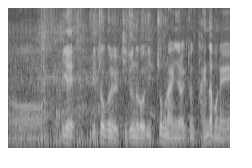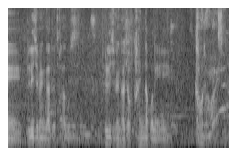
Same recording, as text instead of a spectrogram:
어 이게 이쪽을 기준으로 이쪽 라인이랑 좀다 있나 보네. 빌리지 뱅가드 하고 있어. 빌리지 뱅가드하고 다 있나 보네. 가보도록 하겠습니다.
